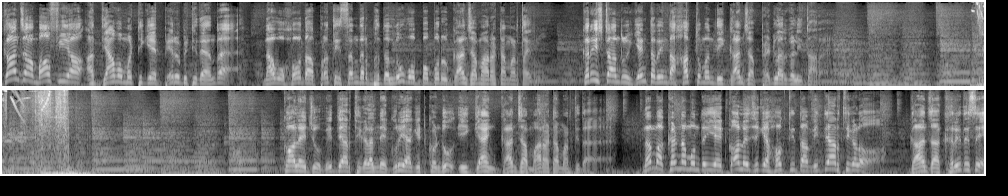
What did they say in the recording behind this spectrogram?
ಗಾಂಜಾ ಮಾಫಿಯಾ ಅದ್ಯಾವ ಮಟ್ಟಿಗೆ ಬೇರು ಬಿಟ್ಟಿದೆ ಅಂದ್ರೆ, ನಾವು ಹೋದ ಪ್ರತಿ ಸಂದರ್ಭದಲ್ಲೂ ಒಬ್ಬೊಬ್ಬರು ಗಾಂಜಾ ಮಾರಾಟ ಮಾಡ್ತಾ ಇದ್ರು. ಕನಿಷ್ಠ ಅಂದ್ರೂ ಎಂಟರಿಂದ ಹತ್ತು ಮಂದಿ ಗಾಂಜಾ ಪೆಡ್ಲರ್ಗಳಿದ್ದಾರೆ. ಕಾಲೇಜು ವಿದ್ಯಾರ್ಥಿಗಳನ್ನೇ ಗುರಿಯಾಗಿಟ್ಕೊಂಡು ಈ ಗ್ಯಾಂಗ್ ಗಾಂಜಾ ಮಾರಾಟ ಮಾಡ್ತಿದೆ. ನಮ್ಮ ಕಣ್ಣ ಮುಂದೆಯೇ ಕಾಲೇಜಿಗೆ ಹೋಗ್ತಿದ್ದ ವಿದ್ಯಾರ್ಥಿಗಳು ಗಾಂಜಾ ಖರೀದಿಸಿ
